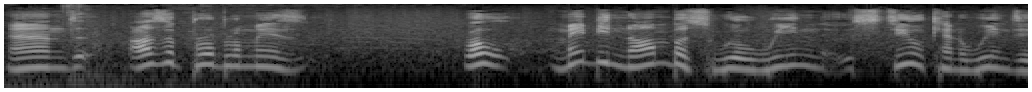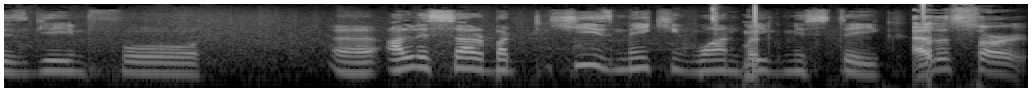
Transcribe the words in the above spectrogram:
And other problem is, well, maybe numbers will win, still can win this game for uh, Alesar, but he is making one But- big mistake. Alesar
